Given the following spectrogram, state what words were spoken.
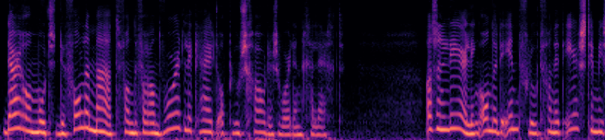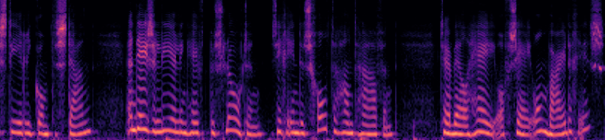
Daarom moet de volle maat van de verantwoordelijkheid op uw schouders worden gelegd. Als een leerling onder de invloed van het eerste mysterie komt te staan en deze leerling heeft besloten zich in de school te handhaven, terwijl hij of zij onwaardig is,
